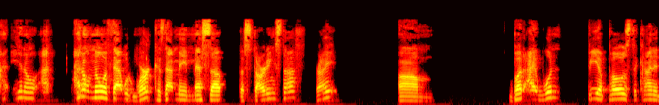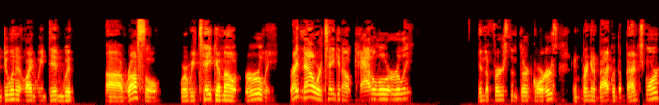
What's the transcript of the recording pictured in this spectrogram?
I, you know, I, I don't know if that would work because that may mess up the starting stuff, right? Um, but I wouldn't be opposed to kind of doing it like we did with uh, Russell, where we take him out early. Right now, we're taking out little early in the first and third quarters and bringing it back with the bench more.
